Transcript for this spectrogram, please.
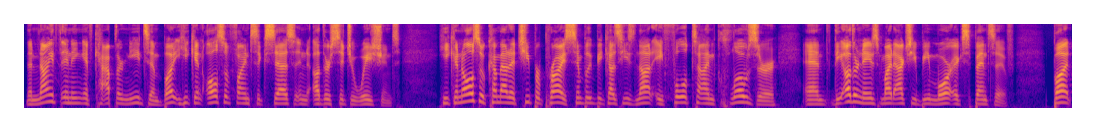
the ninth inning if Kapler needs him, but he can also find success in other situations. He can also come at a cheaper price simply because he's not a full time closer, and the other names might actually be more expensive. But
